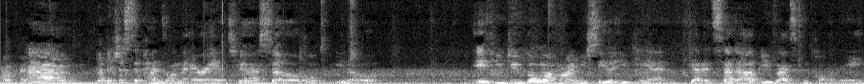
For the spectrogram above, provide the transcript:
Okay. Um, but it just depends on the area too. Right. So, you know, if you do go online, you see that you can't get it set up, you guys can call me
